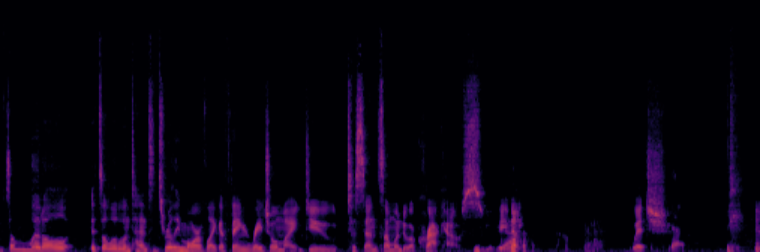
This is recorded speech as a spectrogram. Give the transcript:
It's a little it's a little intense. It's really more of like a thing Rachel might do to send someone to a crack house, Yeah. which Yeah.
